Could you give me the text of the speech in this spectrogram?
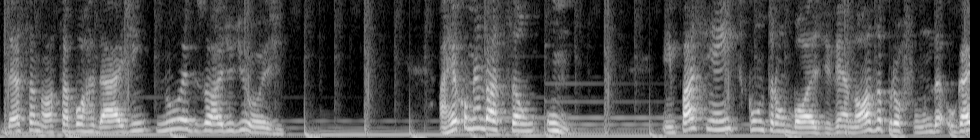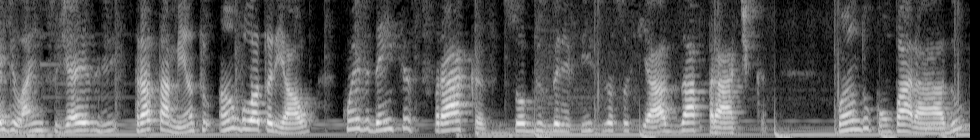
dessa nossa abordagem no episódio de hoje. A recomendação 1. Em pacientes com trombose venosa profunda, o guideline sugere tratamento ambulatorial com evidências fracas sobre os benefícios associados à prática quando comparado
